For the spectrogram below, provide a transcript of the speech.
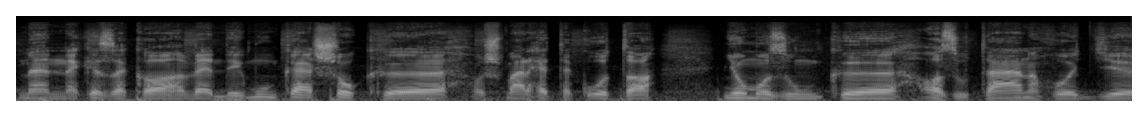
mennek ezek a vendégmunkások. Most már hetek óta nyomozunk azután, hogy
